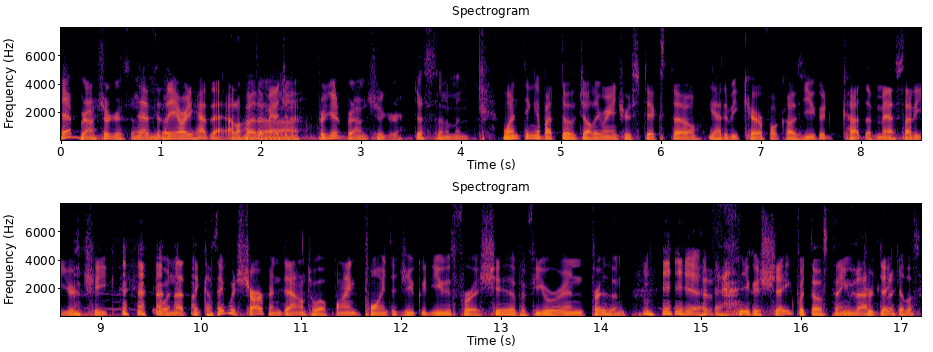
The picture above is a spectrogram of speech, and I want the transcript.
They have brown sugar cinnamon. That's, but, they already have that. I don't but, have to imagine uh, it. Forget brown sugar, just cinnamon. One thing about those Jolly Rancher sticks, though, you had to be careful because you could cut the mess out of your cheek when that thing, because they would sharpen down to a fine point that you could use for a shiv if you were in prison. yes, you could shave with those things. Exactly. It's ridiculous,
